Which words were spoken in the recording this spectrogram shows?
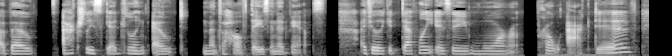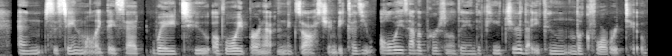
about actually scheduling out mental health days in advance. I feel like it definitely is a more proactive and sustainable, like they said, way to avoid burnout and exhaustion because you always have a personal day in the future that you can look forward to.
